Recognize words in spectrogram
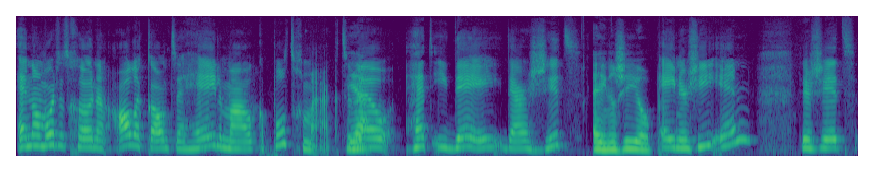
en dan wordt het gewoon aan alle kanten helemaal kapot gemaakt. Terwijl het idee, daar zit energie op. energie in. Er zit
